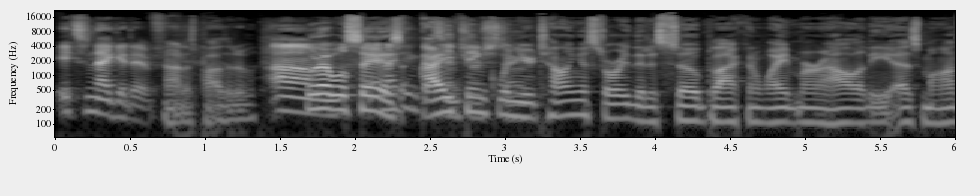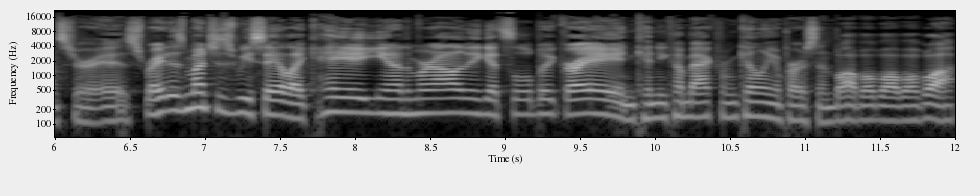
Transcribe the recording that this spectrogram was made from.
it's negative. not as positive. Um, what I will say and I is, think I, think when you're telling a story that is so black and white morality as Monster is, right? As much as we say like, hey, you know, the morality gets a little bit gray, and can you come back from killing a person? Blah blah blah blah blah.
